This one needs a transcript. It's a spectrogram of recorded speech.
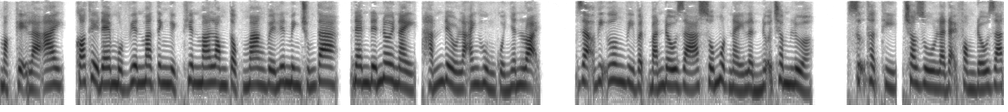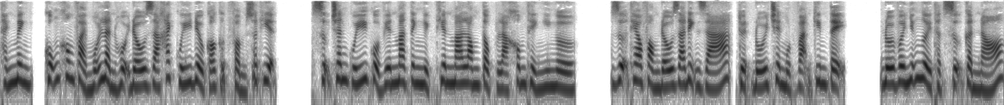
Mặc kệ là ai, có thể đem một viên ma tinh nghịch thiên ma long tộc mang về liên minh chúng ta, đem đến nơi này, hắn đều là anh hùng của nhân loại. Dạ vị ương vì vật bán đấu giá số một này lần nữa châm lửa, sự thật thì, cho dù là đại phòng đấu giá Thánh Minh, cũng không phải mỗi lần hội đấu giá khách quý đều có cực phẩm xuất hiện. Sự chân quý của viên ma tinh nghịch thiên ma long tộc là không thể nghi ngờ. Dựa theo phòng đấu giá định giá, tuyệt đối trên một vạn kim tệ. Đối với những người thật sự cần nó,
